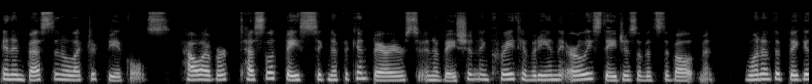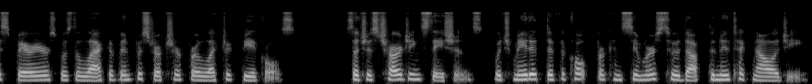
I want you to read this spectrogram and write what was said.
and invest in electric vehicles. However, Tesla faced significant barriers to innovation and creativity in the early stages of its development. One of the biggest barriers was the lack of infrastructure for electric vehicles such as charging stations, which made it difficult for consumers to adopt the new technology.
